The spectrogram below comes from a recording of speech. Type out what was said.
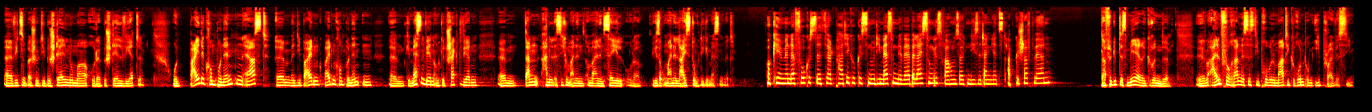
äh, wie zum Beispiel die Bestellnummer oder Bestellwerte. Und beide Komponenten erst, ähm, wenn die beiden, beiden Komponenten ähm, gemessen werden und getrackt werden, ähm, dann handelt es sich um einen, um einen Sale oder wie gesagt um eine Leistung, die gemessen wird. Okay, wenn der Fokus der Third-Party-Cookies nur die Messung der Werbeleistung ist, warum sollten diese dann jetzt abgeschafft werden? Dafür gibt es mehrere Gründe. Ähm, allen voran ist es die Problematik rund um E-Privacy.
